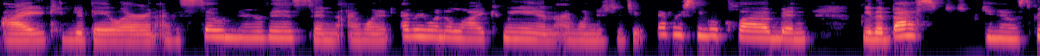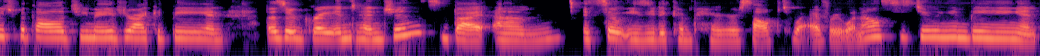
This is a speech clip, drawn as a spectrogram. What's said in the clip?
I came to Baylor and I was so nervous and I wanted everyone to like me and I wanted to do every single club and be the best, you know, speech pathology major I could be. And those are great intentions, but um, it's so easy to compare yourself to what everyone else is doing and being. And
